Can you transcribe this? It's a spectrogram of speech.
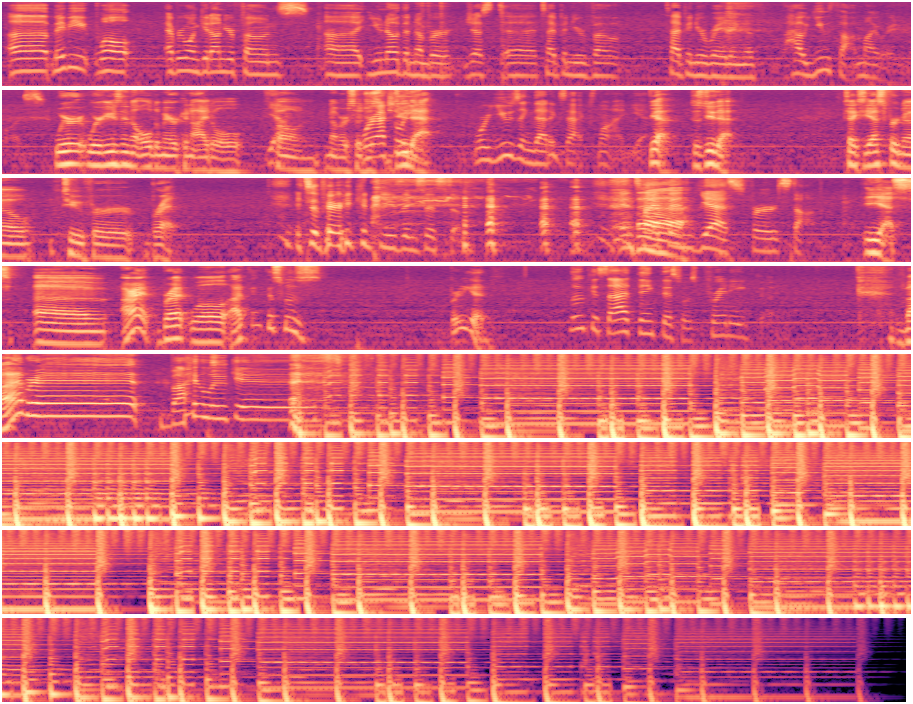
uh, maybe well, everyone get on your phones. Uh, you know the number. Just uh, type in your vote. Type in your rating of how you thought my rating was. We're we're using the old American Idol Yeah. phone number, so We're just actually do that. We're using that exact line. Yeah. Yeah, just do that. Text yes for no, two for Brett. It's a very confusing system. and type Uh. in yes for stop. Yes. Uh, all right, Brett. Well, I think this was pretty good. Lucas, I think this was pretty good. Bye, Brett. Bye, Lucas.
